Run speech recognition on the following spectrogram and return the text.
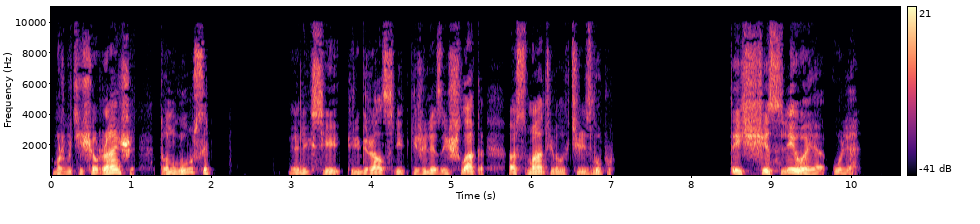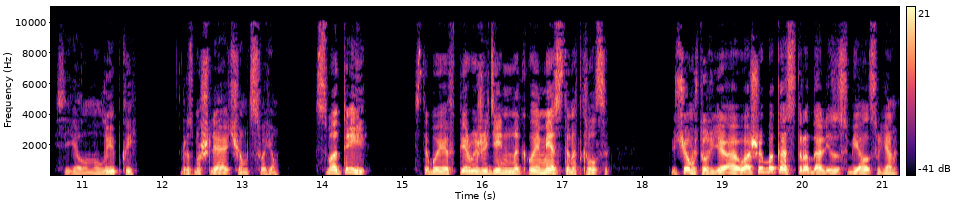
а может быть, еще раньше, тунгусы. — Алексей перебирал слитки железа и шлака, осматривал их через лупу. — Ты счастливая, Уля! — сиял он улыбкой, размышляя о чем-то своем. — Смотри, с тобой я в первый же день на какое место наткнулся. — Причем ж тут я? Ваши бока страдали, — засмеялась Ульяна.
